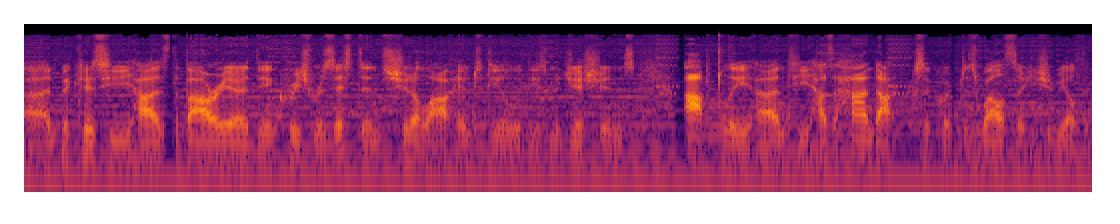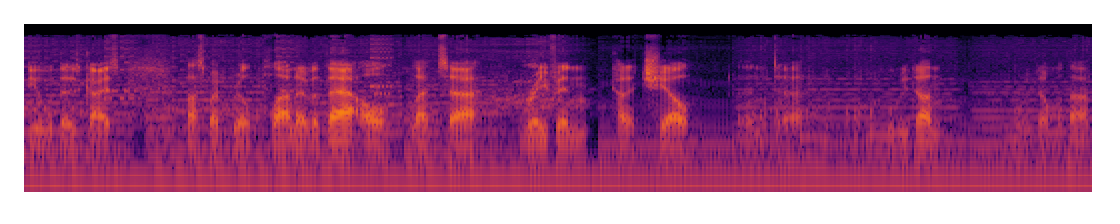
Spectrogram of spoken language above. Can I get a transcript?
uh, and because he has the barrier, the increased resistance should allow him to deal with these magicians aptly, and he has a hand axe equipped as well, so he should be able to deal with those guys. That's my real plan over there. I'll let uh, Raven kind of chill, and uh, we'll be done. We'll be done with that.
